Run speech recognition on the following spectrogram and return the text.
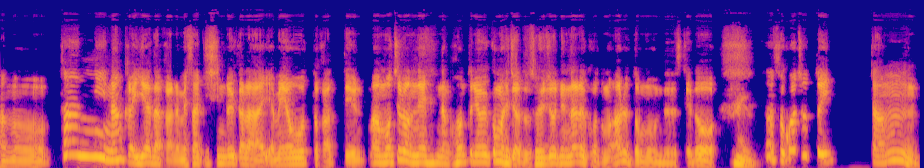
あの、単になんか嫌だから目先しんどいからやめようとかっていう、まあもちろんね、なんか本当に追い込まれちゃうとそういう状況になることもあると思うんですけど、はい。そこはちょっと一旦、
